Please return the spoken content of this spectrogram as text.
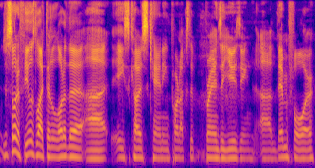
It just sort of feels like that a lot of the uh, East Coast canning products that brands are using uh, them for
